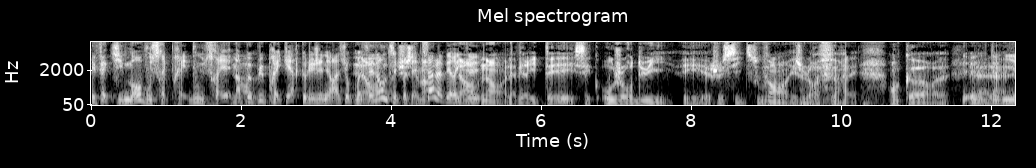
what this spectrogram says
effectivement, vous serez prêt, vous serez un peu plus précaire que les générations précédentes. C'est peut-être ça la vérité. Non, non, la vérité, c'est qu'aujourd'hui, et je cite souvent, et je le referai encore, euh, Denis,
